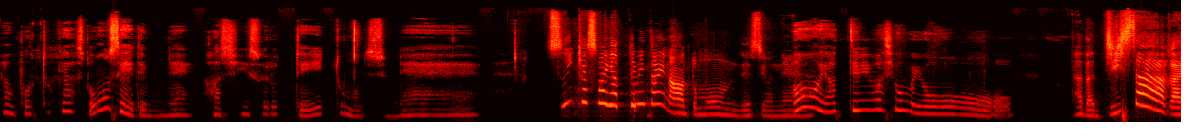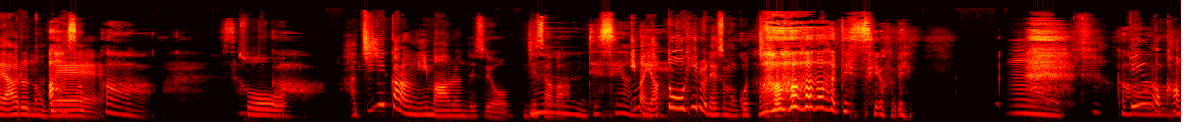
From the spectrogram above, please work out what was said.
でも、ポッドキャスト、音声でもね、発信するっていいと思うんですよね。ツイキャスはやってみたいなと思うんですよね。ああ、やってみましょうよ。ただ時差があるのあ、でそっ、か。そうっか8時間今あるんですよ、時差が。うんですよね。今やっとお昼ですもん、こっち。あ ですよね。うん、っっていうのを考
